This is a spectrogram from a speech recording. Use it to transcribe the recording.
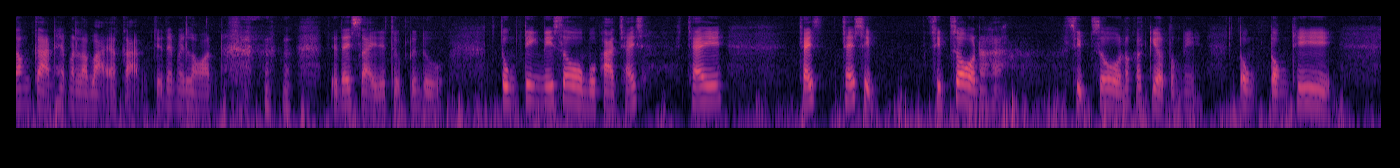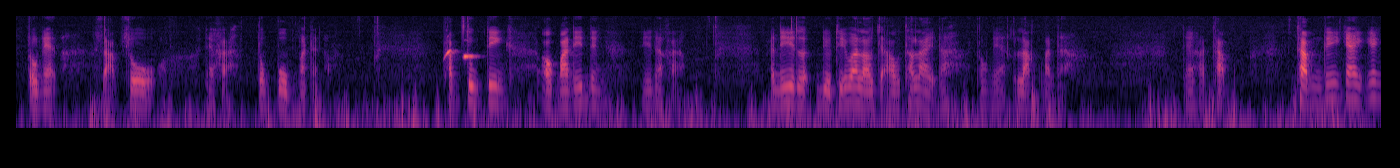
ต้องการให้มันระบายอากาศจะได้ไม่ร้อน จะได้ใส่ในทุกฤดู ตุงติงนิโซบุพาใช้ใช้ใช้ใช้สิบสิบโซ่นะคะสิบโซ่แล้วก็เกี่ยวตรงนี้ ตรงตรงที่ตรงเนี้ยสามโซ่เนี่ยค่ะ ตรงปุ่มมันอะ ทำตุ้งติ้งออกมานิดนึงนี่นะคะ อันนี้อยู่ที่ว่าเราจะเอาเท่าไหร่นะตรงเนี้ยหลักมันอะนี่ค่ะทำทำนี่ง่าย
